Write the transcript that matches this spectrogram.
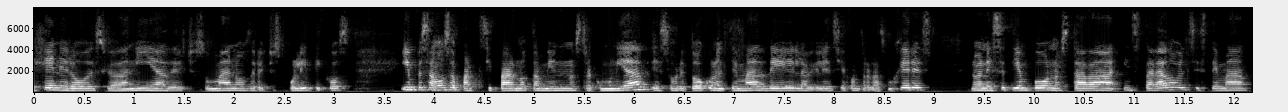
género, de ciudadanía, derechos humanos, derechos políticos y empezamos a participar, ¿no? También en nuestra comunidad, eh, sobre todo con el tema de la violencia contra las mujeres, ¿no? En ese tiempo no estaba instalado el sistema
